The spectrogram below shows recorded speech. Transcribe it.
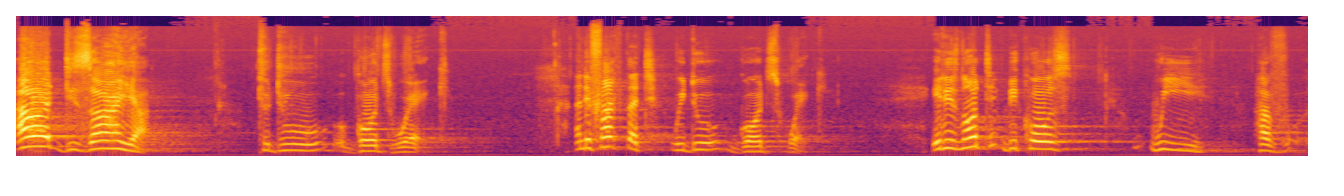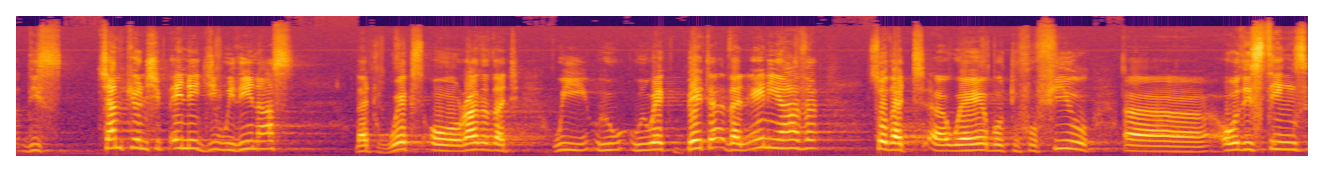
our desire to do God's work and the fact that we do God's work, it is not because we have this championship energy within us that works, or rather that we, we, we work better than any other so that uh, we're able to fulfill uh, all these things.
